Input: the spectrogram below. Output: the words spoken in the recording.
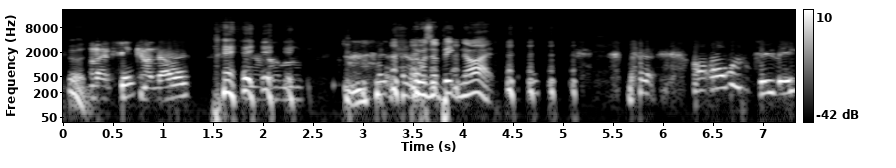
Good. I don't think I know. Um, It was a big night. I, I wasn't too.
